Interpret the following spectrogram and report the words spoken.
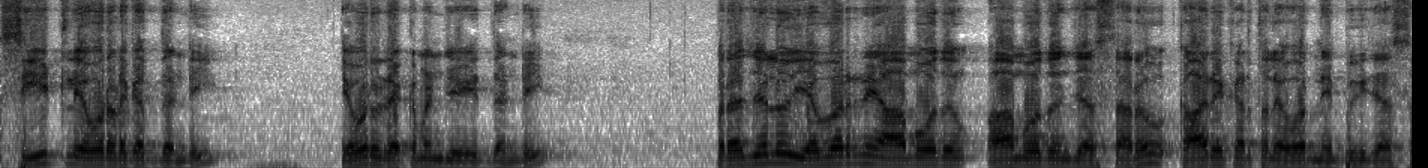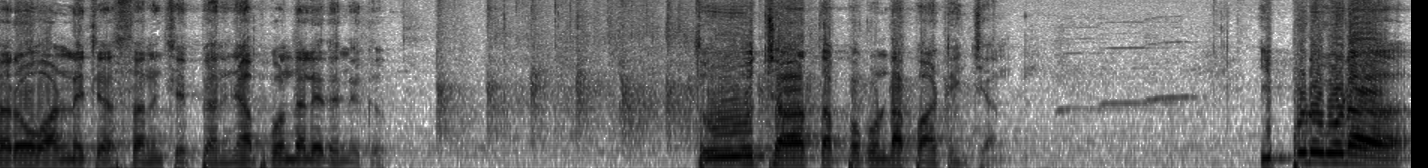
సీట్లు ఎవరు అడగద్దండి? ఎవరు రికమెండ్ చేయొద్దండి? ప్రజలు ఎవరిని ఆమోదం ఆమోదం చేస్తారో కార్యకర్తలు ఎవరిని ఎంపిక చేస్తారో వాళ్ళనే చేస్తానని చెప్పాను. జ్ఞాపకం ఉందా లేదా మీకు? తూచా తప్పకుండా పాటించాను. ఇప్పుడు కూడా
